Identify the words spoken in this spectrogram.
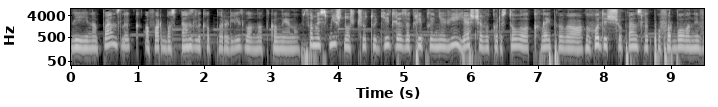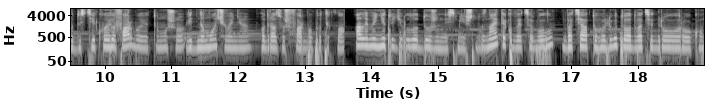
Вії на пензлик, а фарба з пензлика перелізла на тканину. Саме смішно, що тоді для закріплення вій я ще використовувала клей ПВА. Виходить, що пензлик пофарбований водостійкою фарбою, тому що від намочування одразу ж фарба потекла. Але мені тоді було дуже не смішно. Знаєте, коли це було? 20 лютого 22 року.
